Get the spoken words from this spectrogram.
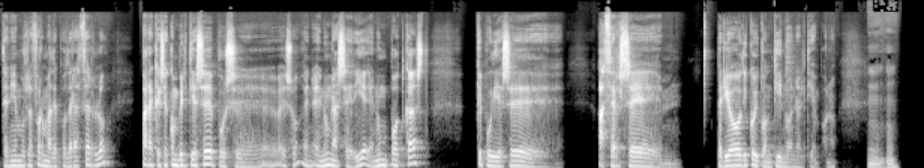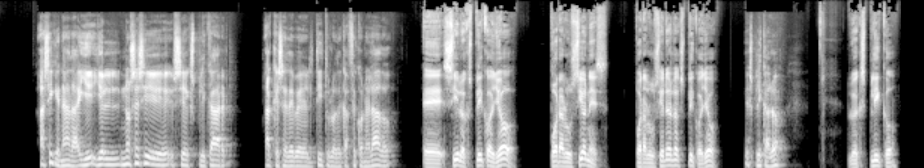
teníamos la forma de poder hacerlo para que se convirtiese, pues eh, eso, en, una serie, en un podcast que pudiese hacerse periódico y continuo en el tiempo, ¿no? Así que nada, y, no sé si, si explicar ¿A qué se debe el título de Café con helado? Eh, sí, lo explico yo. Por alusiones. Por alusiones lo explico yo. Explícalo. Lo explico.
